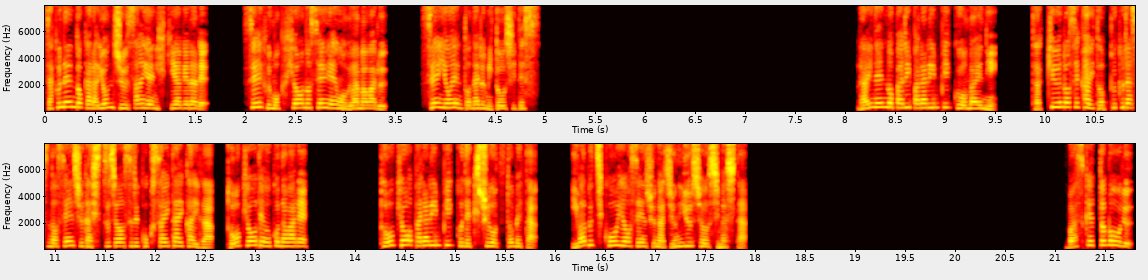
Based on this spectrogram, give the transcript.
昨年度から43円引き上げられ、政府目標の1000円を上回る1004円となる見通しです。来年のパリパラリンピックを前に、卓球の世界トップクラスの選手が出場する国際大会が東京で行われ、東京パラリンピックで旗手を務めた岩渕幸洋選手が準優勝しました。バスケットボール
